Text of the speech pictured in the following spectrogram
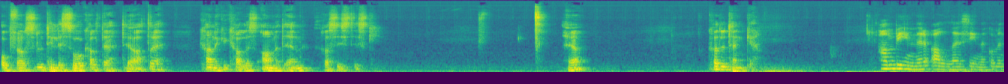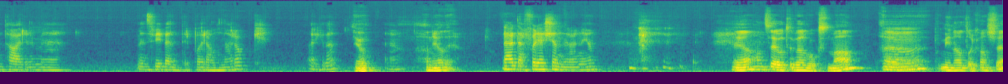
Oppførselen til det såkalte teatret kan ikke kalles annet enn rasistisk. Ja Hva du tenker Han begynner alle sine kommentarer med 'mens vi venter på Ragnarok'. Er det ikke det? Jo, Ja. han gjør det. Det er derfor jeg kjenner han igjen. Ja, Han ser ut til å være en voksen mann. Mm. Mhm. på min alder, kanskje.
